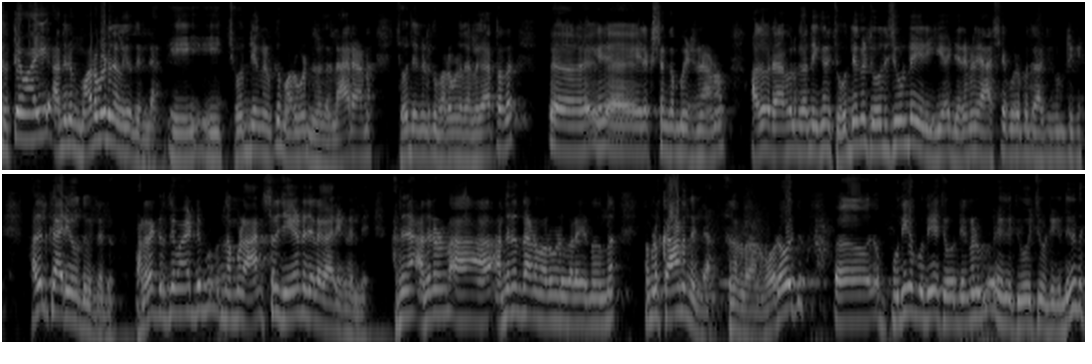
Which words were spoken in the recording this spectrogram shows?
കൃത്യമായി അതിന് മറുപടി നൽകുന്നില്ല. ഈ ഈ ചോദ്യങ്ങൾക്ക് മറുപടി നൽകുന്നില്ല. ആരാണ് ചോദ്യങ്ങൾക്ക് മറുപടി നൽകാത്തത്? ഇലക്ഷൻ കമ്മീഷനാണോ? അതോ രാഹുൽ ഗാന്ധി ഇങ്ങനെ ചോദ്യങ്ങൾ ചോദിച്ചുകൊണ്ടേയിരിക്കുക? ജനങ്ങളെ ആശയക്കുഴപ്പത്തിലാക്കിക്കൊണ്ടിരിക്കുക? അതിൽ കാര്യമൊന്നും കാര്യമൊന്നുമില്ലല്ലോ. വളരെ കൃത്യമായിട്ട് നമ്മൾ ആൻസർ ചെയ്യേണ്ട ചില കാര്യങ്ങളില്ലേ? അതിന് അതിനുള്ള അതിനെന്താണ് മറുപടി പറയുന്നതെന്ന് നമ്മൾ കാണുന്നില്ല എന്നുള്ളതാണ്. ഓരോ പുതിയ പുതിയ ചോദ്യങ്ങൾ ചോദിച്ചുകൊണ്ടിരിക്കുന്നത് ഇത്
